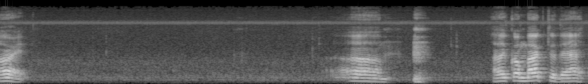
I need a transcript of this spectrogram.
All right. Um, I'll come back to that.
